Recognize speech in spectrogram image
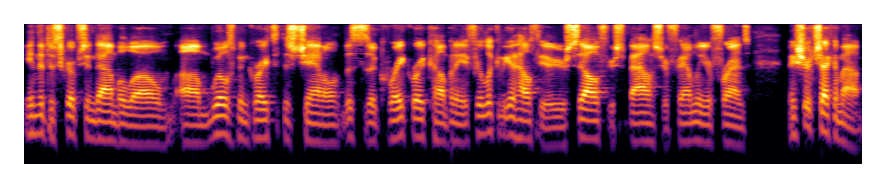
in the description down below. Um, Will's been great to this channel. This is a great, great company. If you're looking to get healthier, yourself, your spouse, your family, your friends, make sure to check them out.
